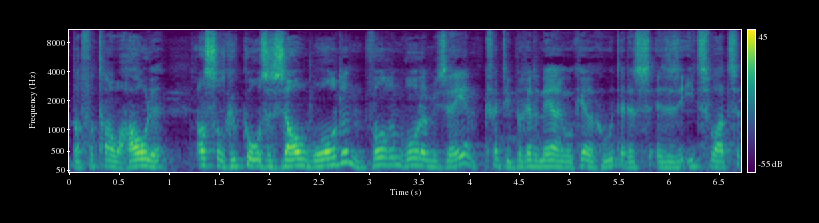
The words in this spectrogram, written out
dat vertrouwen houden. Als er gekozen zou worden voor een Roda museum. Ik vind die beredenering ook heel goed. Het is, het is iets wat,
